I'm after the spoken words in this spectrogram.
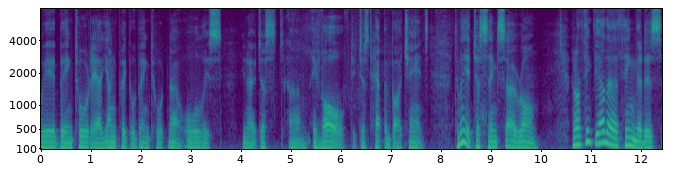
we're being taught, our young people are being taught, no, all this, you know, just um, evolved. It just happened by chance. To me, it just seems so wrong. And I think the other thing that is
